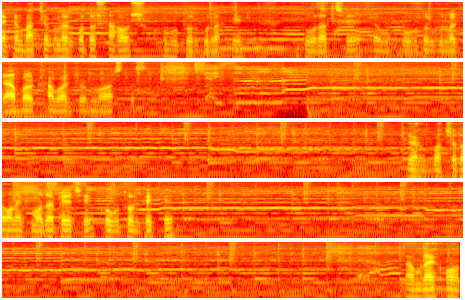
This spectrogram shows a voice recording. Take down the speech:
দেখেন, বাচ্চাগুলোর কত সাহস, কবুতরগুলাকে দৌড়াচ্ছে এবং কবুতরগুলোকে আবার খাবার জন্য আসতেছে। যাই হোক বাচ্চারা অনেক মজা পেয়েছে কবুতর দেখে। আমরা এখন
